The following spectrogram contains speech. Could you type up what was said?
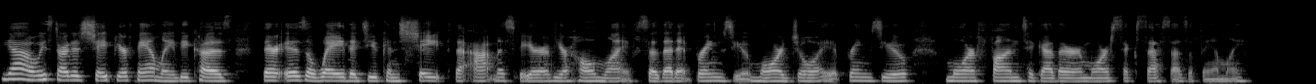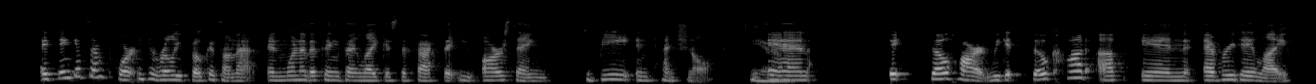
yeah, we started Shape Your Family because there is a way that you can shape the atmosphere of your home life so that it brings you more joy, it brings you more fun together, more success as a family. I think it's important to really focus on that. And one of the things I like is the fact that you are saying to be intentional. Yeah. And it's so hard. We get so caught up in everyday life,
